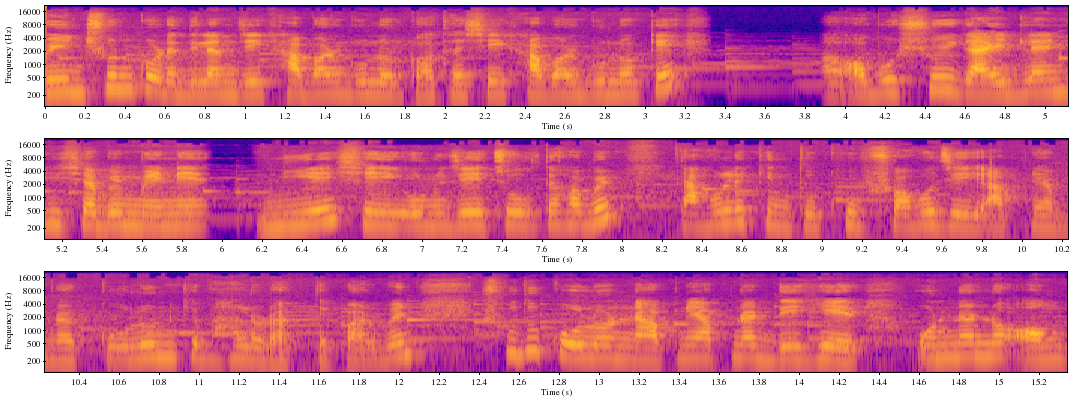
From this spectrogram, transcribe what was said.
মেনশন করে দিলাম যেই খাবারগুলোর কথা, সেই খাবারগুলোকে অবশ্যই গাইডলাইন হিসাবে মেনে নিয়ে সেই অনুযায়ী চলতে হবে। তাহলে কিন্তু খুব সহজেই আপনি আপনার কোলনকে ভালো রাখতে পারবেন। শুধু কোলন না, আপনি আপনার দেহের অন্যান্য অঙ্গ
